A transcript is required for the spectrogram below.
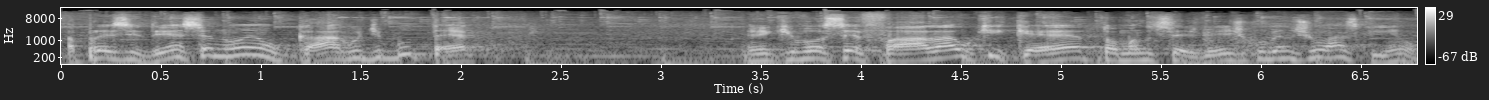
A presidência não é um cargo de boteco, em que você fala o que quer, tomando cerveja e comendo churrasquinho.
